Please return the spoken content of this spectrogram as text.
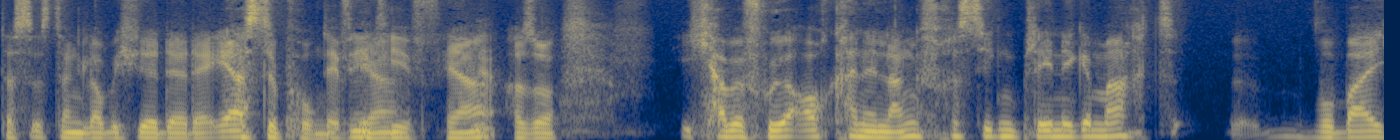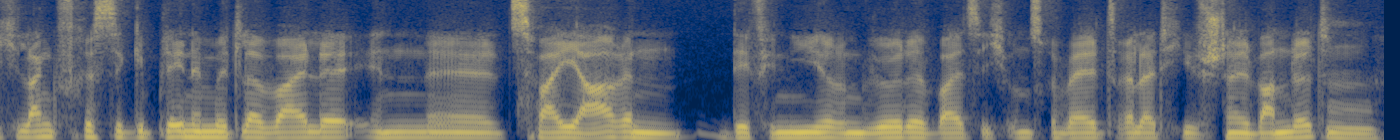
Das ist dann, glaube ich, wieder der, der erste Punkt. Definitiv. Ja, ja. Also ich habe früher auch keine langfristigen Pläne gemacht, wobei ich langfristige Pläne mittlerweile in äh, zwei Jahren definieren würde, weil sich unsere Welt relativ schnell wandelt. Mhm.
